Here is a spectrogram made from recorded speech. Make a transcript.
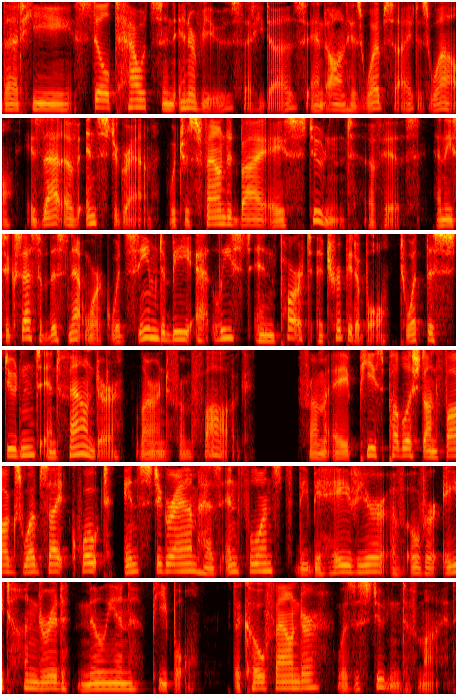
that he still touts in interviews that he does and on his website as well, is that of Instagram, which was founded by a student of his. And the success of this network would seem to be at least in part attributable to what this student and founder learned from Fogg. From a piece published on Fogg's website, quote, Instagram has influenced the behavior of over 800 million people. The co founder was a student of mine.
